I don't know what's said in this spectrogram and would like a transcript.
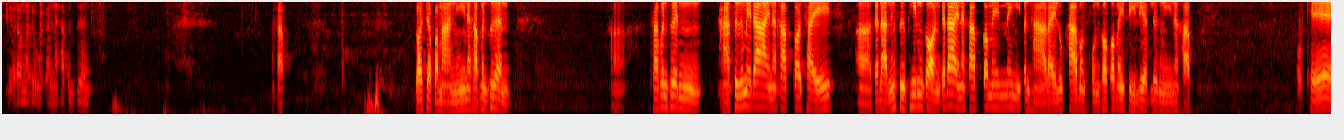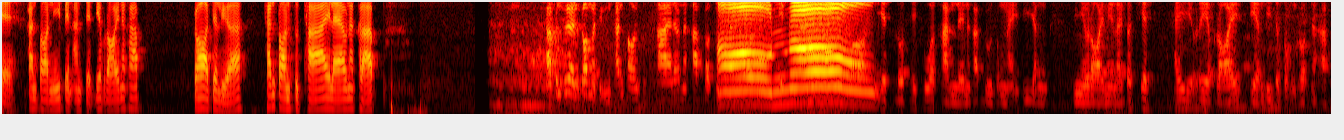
เดี๋ยวเรามาดูกันนะครับเพื่อนๆนะครับ ก็จะประมาณนี้นะครับเพื่อนๆถ้าเพื่อนๆหาซื้อไม่ได้นะครับ ก็ใช้กระดาษหนังสือพิมพ์ก่อนก็ได้นะครับ ก็ไม่ไม่มีปัญหาอะไรลูกค้าบางคนเขาก็ไม่ซีเรียสเรื่องนี้นะครับ โอเค ขั้นตอนนี้เป็นอันเสร็จเรียบร้อยนะครับ ก็จะเหลือขั้นตอนสุดท้ายแล้วนะครับครับเพื่อนๆก็มาถึงขั้นตอนสุดท้ายแล้วนะครับก็คือ Oh no! เช็ดรถให้ทั่วทันเลยนะครับ ดูตรงไหนที่ยังมีรอยมีอะไรก็เช็ดให้เรียบร้อยเตรียมที่จะส่งรถนะครับ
